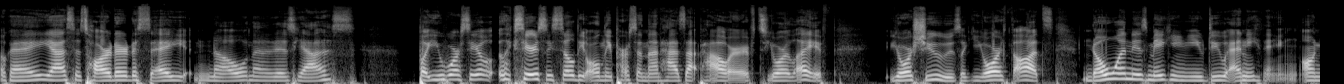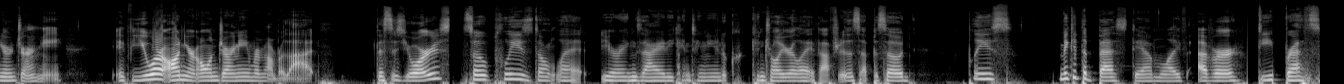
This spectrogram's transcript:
Okay, yes, it's harder to say no than it is yes. But you are still like seriously still the only person that has that power. It's your life, your shoes, like your thoughts. No one is making you do anything on your journey. If you are on your own journey, remember that this is yours. So please don't let your anxiety continue to c- control your life after this episode. Please make it the best damn life ever. Deep breaths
